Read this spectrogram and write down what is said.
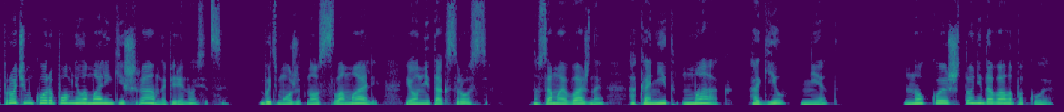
Впрочем, Кора помнила маленький шрам на переносице. Быть может, нос сломали, и он не так сросся. Но самое важное — Аконит — маг, а Гил — нет. Но кое-что не давало покоя.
